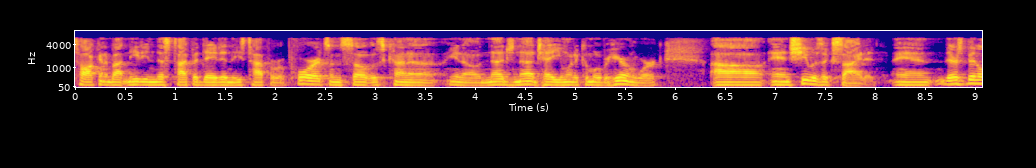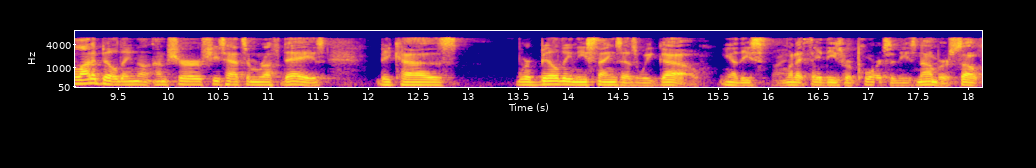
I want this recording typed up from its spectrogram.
talking about needing this type of data and these type of reports, and so it was kind of, you know, nudge, nudge. Hey, you want to come over here and work? Uh, and she was excited. And there's been a lot of building. I'm sure she's had some rough days because we're building these things as we go. You know, these right. when I say these reports and these numbers. So,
